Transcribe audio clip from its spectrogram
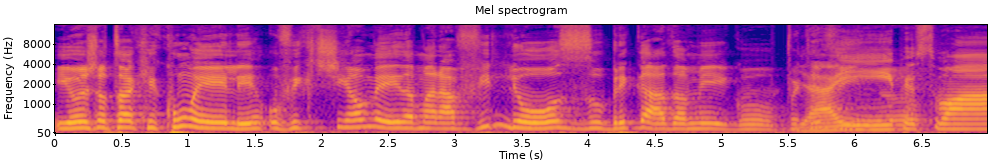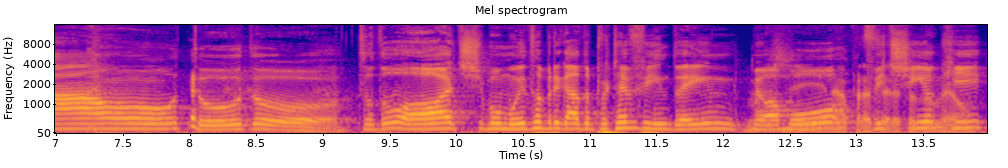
E hoje eu tô aqui com ele, o Victinho Almeida, maravilhoso. Obrigado, amigo, e aí, vindo. pessoal? Tudo? Tudo ótimo, muito obrigado por ter vindo, hein, meu Imagina, amor. o prazer é Vitinho todo que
